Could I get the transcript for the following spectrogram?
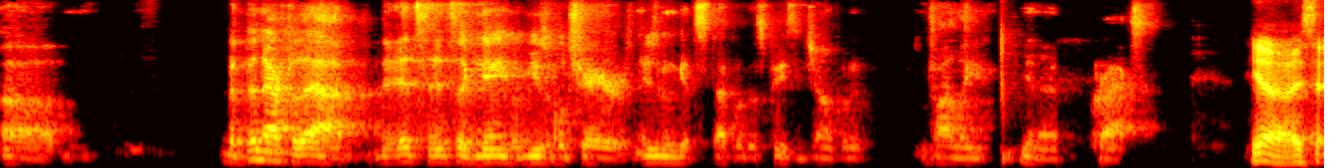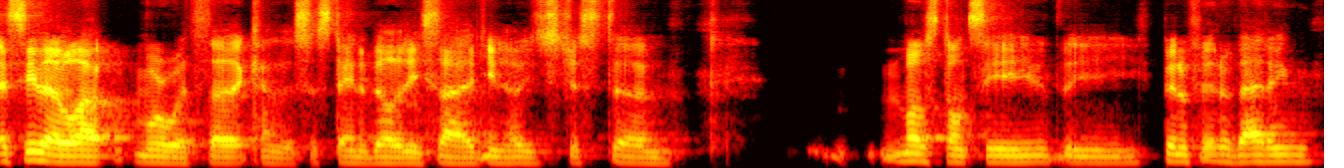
uh, but then after that it's it's a game of musical chairs and he's gonna get stuck with this piece of junk when it finally, you know, cracks. Yeah, I, I see that a lot more with uh, kind of the sustainability side. You know, it's just um, most don't see the benefit of adding,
